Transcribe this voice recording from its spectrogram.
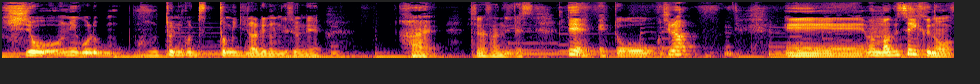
非常にこれ、本当にこれずっと見てられるんですよね。はい。そんな感じです。で、えっと、こちら、えー、まあ、マグセーフの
